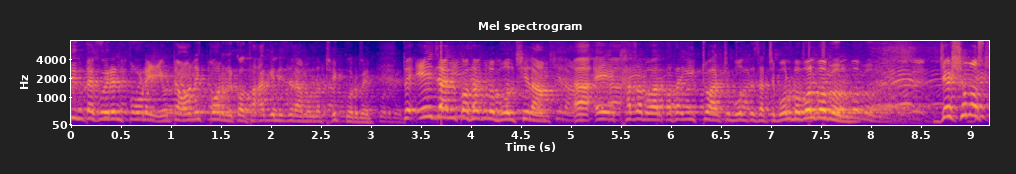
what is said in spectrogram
চিন্তা করেন পরে, ওটা অনেক পরের কথা, আগে নিজের আমলটা ঠিক করবেন। তো এই যে আমি কথাগুলো বলছিলাম এই খাজা বাবার কথা একটু আর বলতে চাচ্ছি, বলব বলব বলব। যে সমস্ত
